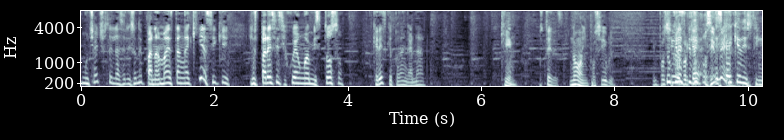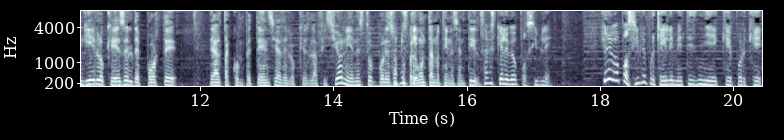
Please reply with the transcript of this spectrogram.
muchachos de la selección de Panamá están aquí? Así que, ¿les parece si juegan un amistoso? ¿Crees que puedan ganar ¿Quién? ustedes? No, imposible. Imposible crees que porque es imposible? es que hay que distinguir lo que es el deporte de alta competencia de lo que es la afición y en esto por eso tu pregunta no tiene sentido. ¿Sabes qué yo le veo posible? Yo le veo posible porque ahí le metes ñeque, porque,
